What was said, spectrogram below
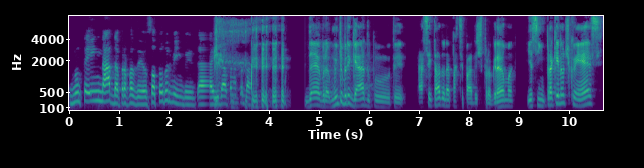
não tem nada para fazer, eu só tô dormindo, aí dá pra acordar. Débora, muito obrigado por ter aceitado né, participar deste programa. E assim, para quem não te conhece,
